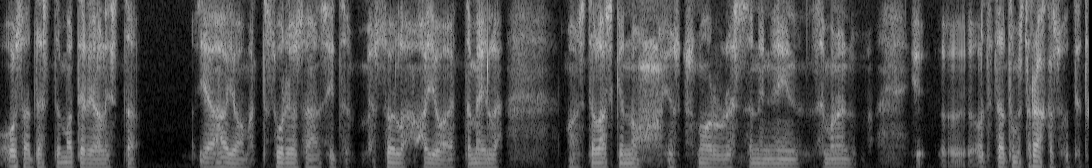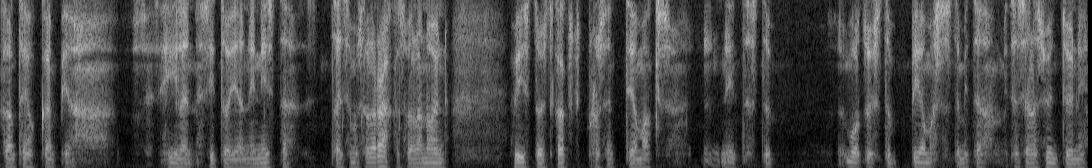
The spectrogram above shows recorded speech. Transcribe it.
osa tästä materiaalista jää hajoamatta. Suuri osahan siitä myös soilla hajoaa, että meillä, mä oon sitä laskenut joskus nuoruudessa, niin, niin semmoinen, otetaan tämmöistä rahkasuot, jotka on tehokkaimpia hiilen sitoja, niin niistä, tai semmoisella rahkasuolla noin 15-20 prosenttia maks niin tästä vuotuisesta biomassasta, mitä, mitä siellä syntyy, niin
